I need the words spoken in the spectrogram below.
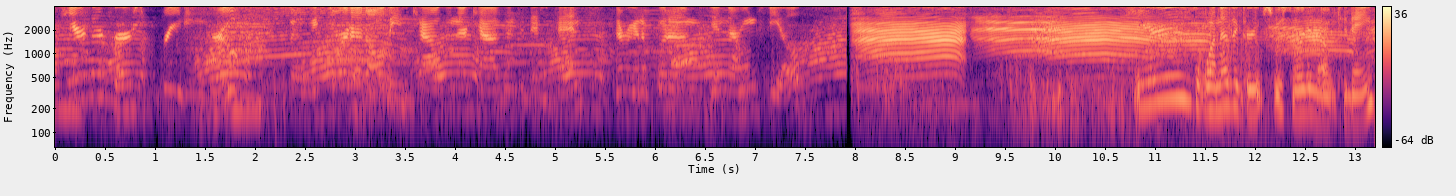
So here's our first breeding group. So we sorted all these cows and their calves into this pen, and we're gonna put them in their own field. Here's one of the groups we sorted out today.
